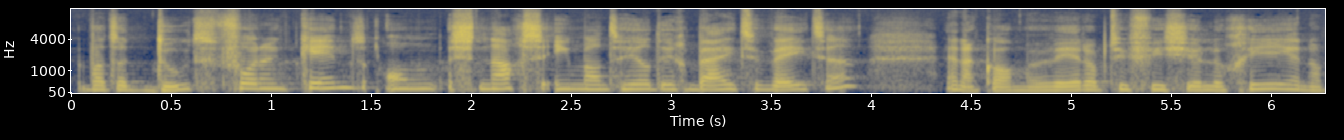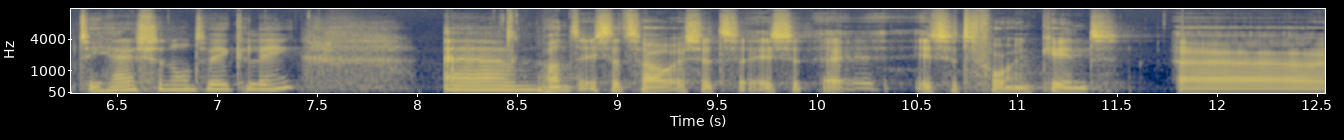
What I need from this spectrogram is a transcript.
wat het doet voor een kind om s'nachts iemand heel dichtbij te weten. En dan komen we weer op die fysiologie en op die hersenontwikkeling. Ehm, Want is dat zo? Is het, is het, eh, is het voor een kind eh,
